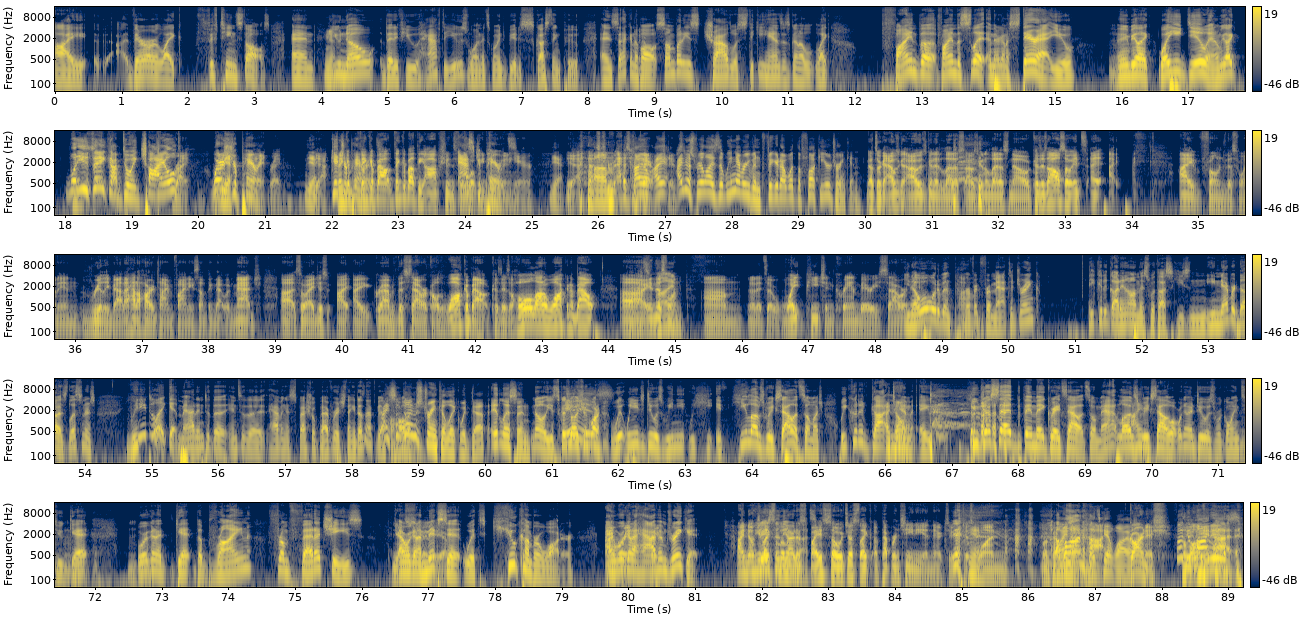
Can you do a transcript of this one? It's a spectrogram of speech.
I there are like 15 stalls and you know that if you have to use one it's going to be a disgusting poop and second of all somebody's child with sticky hands is going to like find the find the slit and they're going to stare at you and mm-hmm. he'd be like, "What are you doing?" I'm be like, "What do you think I'm doing, child? Right. Where's Yeah. your parent?" Right. Yeah. Yeah. Get think, your ab- think about think about the options for Ask what your we parents. do in here. Yeah. Yeah. Um, Ask your Kyle, I. I just realized that we never even figured out what the fuck you're drinking. That's okay. I was gonna I was gonna let us I was gonna let us know because it's also it's I, I I phoned this one in really bad. I had a hard time finding something that would match. Uh, so I just I, I grabbed this sour called Walkabout because there's a whole lot of walking about uh, That's in this fine. one. Um, and it's a white peach and cranberry sour. You know ale. what would have been perfect for Matt to drink? He could have got in on this with us. He's he never does. Listeners, we need to like get Matt into the into the having a special beverage thing. It doesn't have to be I sometimes drink a liquid death. It listen. no, it's because you It always drink water. What we need to do is we need we, he, if he loves Greek salad so much, we could have gotten him a. you just said that they make great salad, so Matt loves I- Greek salad. What we're gonna do is we're going to Mm-hmm. get we're gonna get the brine from feta cheese, and we're gonna yeah, yeah, mix yeah. it with cucumber water, and Ah, we're great, gonna have great. him drink it. I know he likes a little bit of spice, so just like a pepperoncini in there too. Just Yeah. one one A Why not? Let's get wild. Garnish. Fucking Along- long It hot. is.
